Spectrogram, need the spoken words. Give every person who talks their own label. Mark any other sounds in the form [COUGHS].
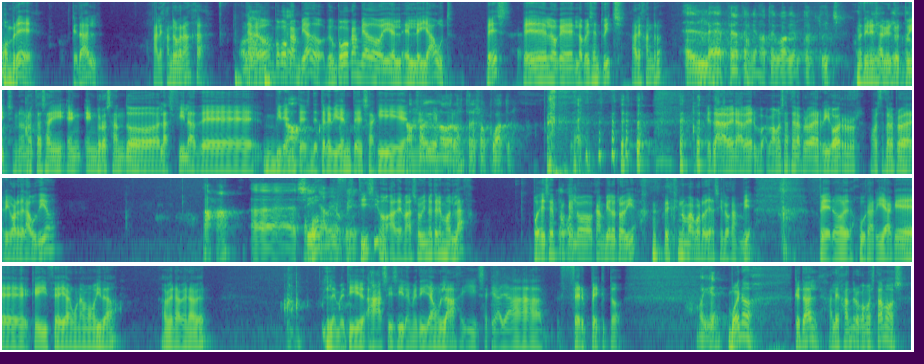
Speaker 1: Hombre, ¿qué tal? Alejandro Granja.
Speaker 2: Hola,
Speaker 1: Te veo un poco
Speaker 2: ¿qué?
Speaker 1: cambiado. Veo un poco cambiado hoy el, el layout. ¿Ves? ¿Ves lo que lo ves en Twitch, Alejandro?
Speaker 2: El, eh, espérate que no tengo abierto el Twitch.
Speaker 1: No tienes
Speaker 2: Estoy
Speaker 1: abierto el Twitch, ¿no? No estás ahí en- engrosando las filas de videntes,
Speaker 2: No.
Speaker 1: de televidentes aquí en
Speaker 2: No
Speaker 1: el
Speaker 2: soy
Speaker 1: directo,
Speaker 2: uno de
Speaker 1: ¿no?
Speaker 2: los tres o cuatro. [LAUGHS]
Speaker 1: ¿Qué tal? A ver, a ver, vamos a hacer la prueba de rigor. Vamos a hacer la prueba de rigor del audio.
Speaker 2: Ajá. Eh, sí,
Speaker 1: Oh,
Speaker 2: ya veo. que-
Speaker 1: perfectísimo. Además, hoy no tenemos lag. ¿Puede ser porque lo cambié el otro día? [LAUGHS] es que no me acuerdo ya si lo cambié. Pero juraría que, que hice ahí alguna movida. A ver, a ver, a ver. Le metí. Ah, sí, sí, le metí ya un lag y se queda ya perfecto.
Speaker 2: Muy bien.
Speaker 1: Bueno, ¿qué tal, Alejandro? ¿Cómo estamos?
